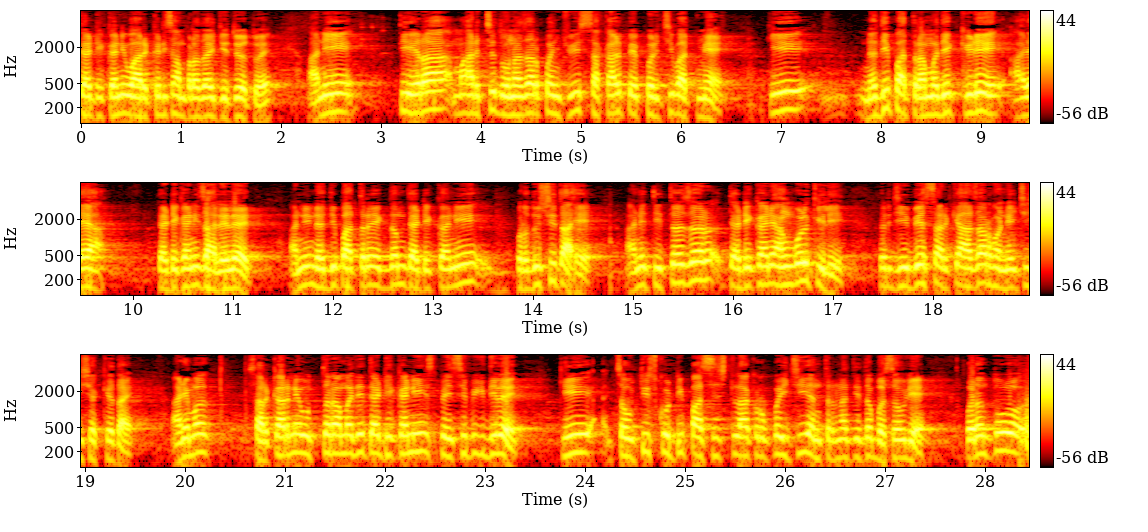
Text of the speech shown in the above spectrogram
त्या ठिकाणी वारकरी संप्रदाय तिथे येतोय. आणि तेरा मार्च दोन हजार पंचवीस सकाळ पेपरची बातमी आहे की नदीपात्रामध्ये किडे आळ्या त्या ठिकाणी झालेल्या आहेत. आणि नदीपात्र एकदम त्या ठिकाणी प्रदूषित आहे. आणि तिथं जर त्या ठिकाणी आंघोळ केली तर जीबीएस सारखे आजार होण्याची शक्यता आहे. आणि मग सरकारने उत्तरामध्ये त्या ठिकाणी स्पेसिफिक दिलंय की चौतीस कोटी पासष्ट लाख रुपयाची यंत्रणा तिथं बसवली आहे. परंतु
